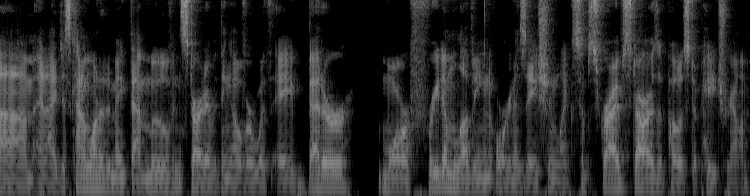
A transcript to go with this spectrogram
Um, and I just kind of wanted to make that move and start everything over with a better, more freedom loving organization like Subscribe Star as opposed to Patreon.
